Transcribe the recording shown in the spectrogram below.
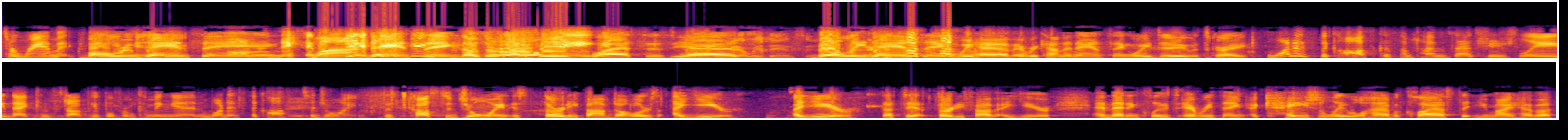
ceramics. Ballroom dancing. Ballroom dancing. Line dancing. Those are our big classes, yes. Belly dancing. Belly dancing. we have every kind of dancing. We do. It's great. What is the cost? Because sometimes that's usually, that can stop people from coming in. What is the cost to join? The cost to join is 35 $35 a year. A year. That's it. 35 a year. And that includes everything. Occasionally we'll have a class that you might have a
